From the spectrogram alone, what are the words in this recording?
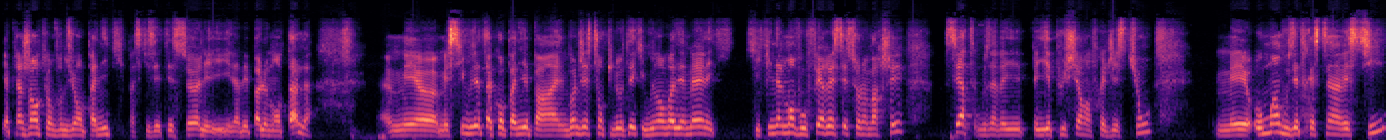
Il y a plein de gens qui ont vendu en panique parce qu'ils étaient seuls et ils n'avaient pas le mental. Mais, euh, mais si vous êtes accompagné par une bonne gestion pilotée qui vous envoie des mails et qui, finalement vous fait rester sur le marché, certes, vous avez payé plus cher en frais de gestion, mais au moins vous êtes resté investi.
